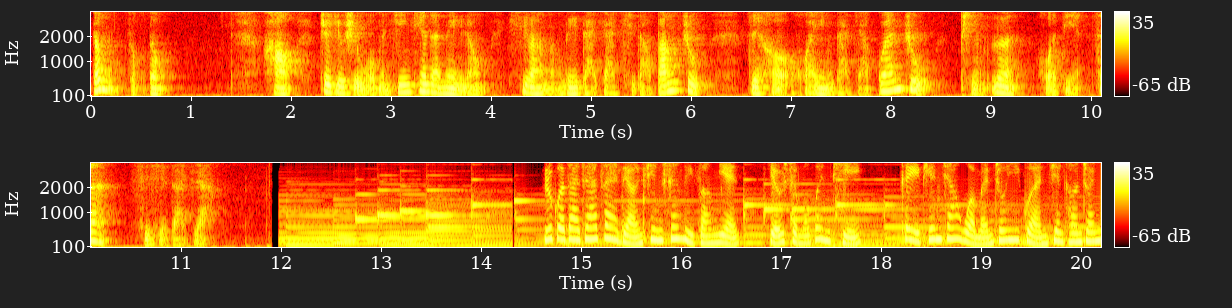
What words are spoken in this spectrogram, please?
动走动。好，这就是我们今天的内容，希望能对大家起到帮助。最后，欢迎大家关注、评论或点赞，谢谢大家。如果大家在良性生理方面有什么问题，可以添加我们中医馆健康专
